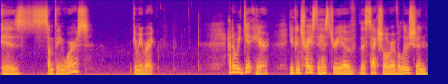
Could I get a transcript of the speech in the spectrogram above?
is something worse? Give me a break. How do we get here? You can trace the history of the sexual revolution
